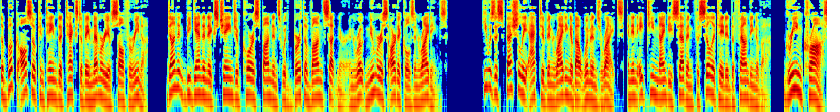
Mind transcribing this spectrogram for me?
The book also contained the text of A Memory of Solferino. Dunant began an exchange of correspondence with Bertha von Suttner and wrote numerous articles and writings. He was especially active in writing about women's rights, and in 1897 facilitated the founding of a «Green Cross»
